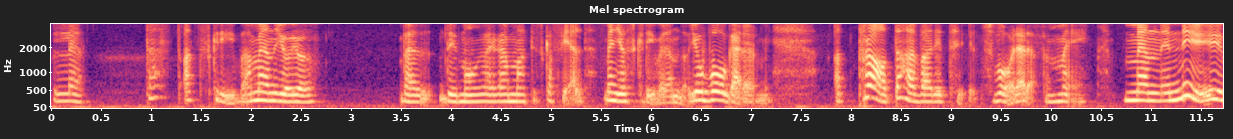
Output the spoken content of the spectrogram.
lättast att skriva men jag gör väldigt många grammatiska fel. Men jag skriver ändå. Jag vågar. Att prata har varit svårare för mig. Men nu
